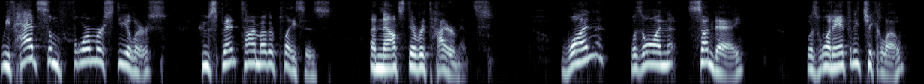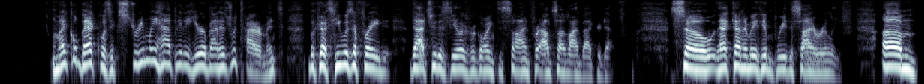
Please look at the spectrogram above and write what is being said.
We've had some former Steelers who spent time other places announce their retirements. One was on Sunday, was one Anthony Chickillo. Michael Beck was extremely happy to hear about his retirement because he was afraid that's who the Steelers were going to sign for outside linebacker depth. So that kind of made him breathe a sigh of relief. Um,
